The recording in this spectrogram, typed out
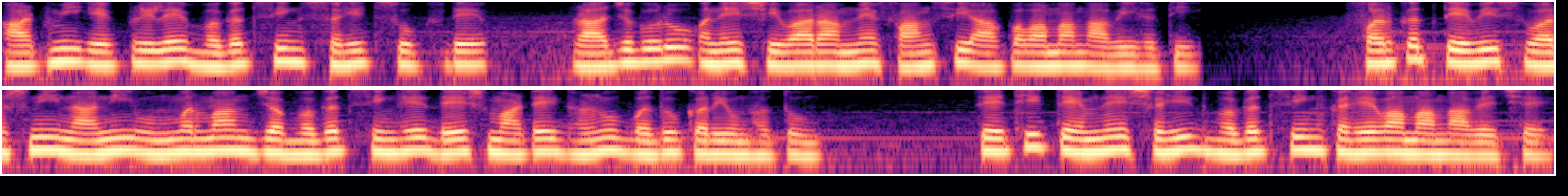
આઠમી એપ્રિલે ભગતસિંહ સહિત સુખદેવ, રાજગુરુ અને શિવારામને ફાંસી આપવામાં આવી હતી. ફરકત ત્રેવીસ વર્ષની નાની ઉંમરમાં જ ભગતસિંહે દેશ માટે ઘણું બધું કર્યું હતું. તેથી તેમને શહીદ ભગતસિંહ કહેવામાં આવે છે.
